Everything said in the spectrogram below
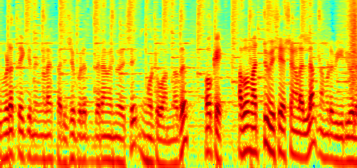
ഇവിടത്തേക്ക് നിങ്ങളെ പരിചയപ്പെടുത്തി തരാമെന്ന് വെച്ച് ഇങ്ങോട്ട് വന്നത്. ഓക്കെ അപ്പോൾ മറ്റു വിശേഷങ്ങളെല്ലാം നമ്മുടെ വീഡിയോയിൽ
